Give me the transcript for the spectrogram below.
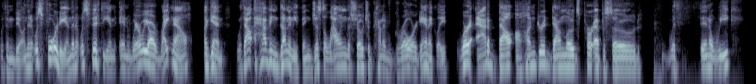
within a deal and then it was 40 and then it was 50 and and where we are right now again without having done anything just allowing the show to kind of grow organically we're at about 100 downloads per episode within a week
